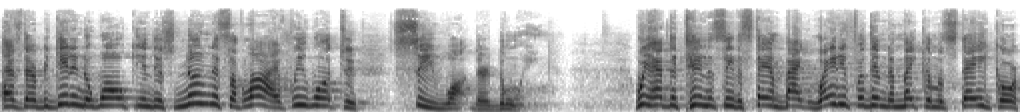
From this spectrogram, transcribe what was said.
as they're beginning to walk in this newness of life, we want to see what they're doing. We have the tendency to stand back waiting for them to make a mistake or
